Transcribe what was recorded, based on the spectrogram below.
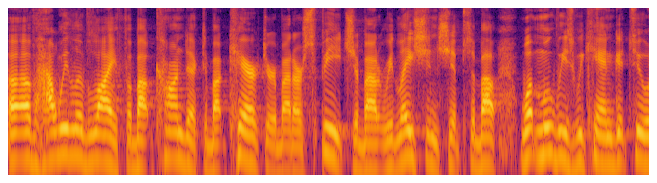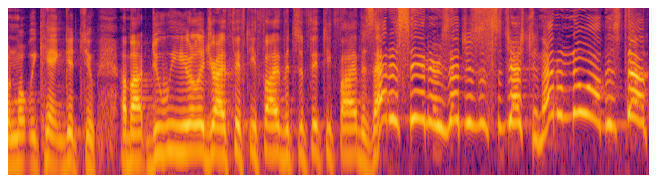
of how we live life, about conduct, about character, about our speech, about relationships, about what movies we can get to and what we can't get to, about do we really drive 55? It's a 55. Is that a sin or is that just a suggestion? I don't know all this stuff.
